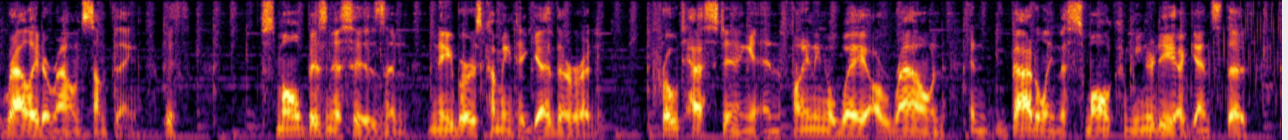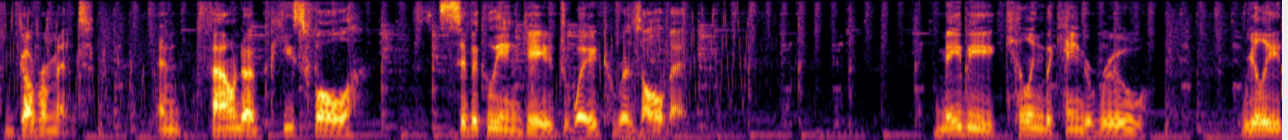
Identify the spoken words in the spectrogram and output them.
rallied around something with small businesses and neighbors coming together and protesting and finding a way around and battling the small community against the government and found a peaceful, civically engaged way to resolve it. Maybe killing the kangaroo really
